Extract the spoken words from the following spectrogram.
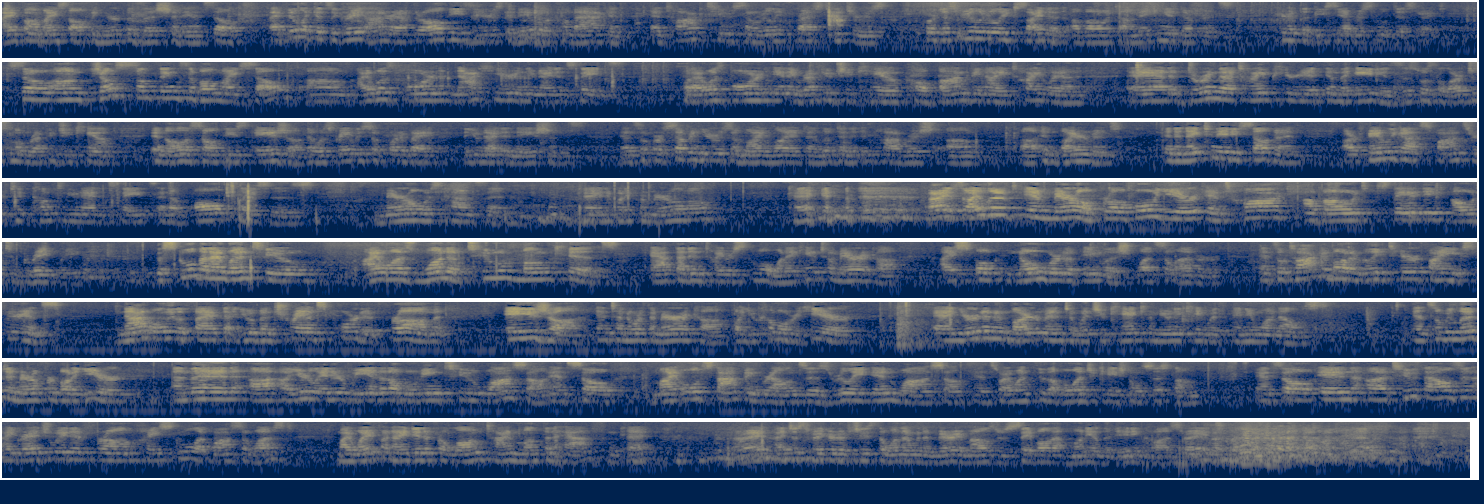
I found myself in your position. And so I feel like it's a great honor after all these years to be able to come back and, and talk to some really fresh teachers who are just really, really excited about uh, making a difference here at the DC Everest School District. So um, just some things about myself. Um, I was born not here in the United States, but I was born in a refugee camp called Ban Vinai, Thailand. And during that time period in the 80s, this was the largest Hmong refugee camp in all of Southeast Asia that was greatly supported by the United Nations. And so for seven years of my life, I lived in an impoverished um, uh, environment. And in 1987, our family got sponsored to come to the United States, and of all places, Merrill, Wisconsin. Okay, anybody from Merrill at all? Okay. all right, so I lived in Merrill for a whole year and talked about standing out greatly. The school that I went to, I was one of two Hmong kids at that entire school. When I came to America, I spoke no word of English whatsoever. And so talk about a really terrifying experience, not only the fact that you have been transported from Asia into North America, but you come over here and you're in an environment in which you can't communicate with anyone else. And so we lived in Merrill for about a year, and then uh, a year later we ended up moving to Wausau. And so my old stomping grounds is really in Wausau, and so I went through the whole educational system. And so in uh, 2000, I graduated from high school at Wausau West. My wife and I did it for a long time, month and a half, okay? All right, I just figured if she's the one I'm gonna marry, well just save all that money on the dating costs, right?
